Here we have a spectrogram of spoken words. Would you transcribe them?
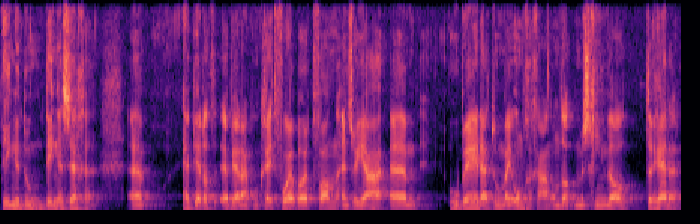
dingen doen, dingen zeggen. Ehm, heb, jij dat, heb jij daar een concreet voorbeeld van? En zo ja, um, hoe ben je daar toen mee omgegaan om dat misschien wel te redden?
